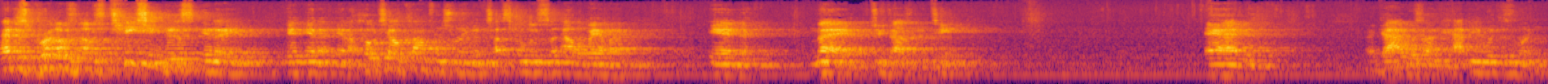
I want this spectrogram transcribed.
I, just, I, was, I was teaching this in a, in, in, a, in a hotel conference room in Tuscaloosa, Alabama in May of 2010. And guy was unhappy with his room.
